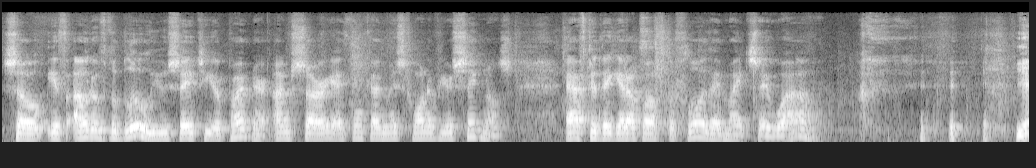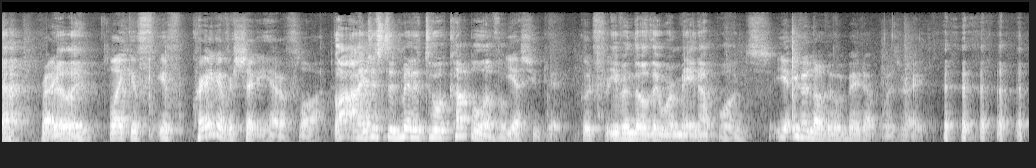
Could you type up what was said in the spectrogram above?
So if out of the blue you say to your partner, I'm sorry, I think I missed one of your signals, after they get up off the floor, they might say, Wow. Yeah, Right? really. Like if, if Craig ever said he had a flaw. Well, I just admitted to a couple of them. Yes, you did. Good for you. Even though they were made up ones. Yeah, even though they were made up ones, right?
